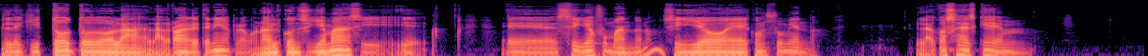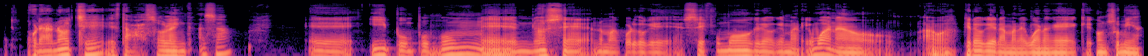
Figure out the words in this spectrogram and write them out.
le, quitó toda la, droga que tenía, pero bueno, él consiguió más y, siguió fumando, ¿no? Siguió consumiendo. La cosa es que mm, una noche estaba sola en casa y pum, pum, pum, no sé, no me acuerdo que se fumó, creo que marihuana o algo, creo que era marihuana que, consumía.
